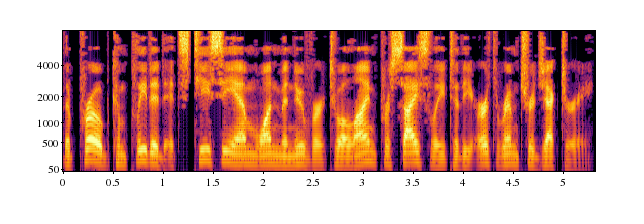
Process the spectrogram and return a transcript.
the probe completed its TCM-1 maneuver to align precisely to the Earth rim trajectory.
